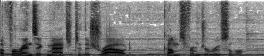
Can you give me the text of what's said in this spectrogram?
a forensic match to the shroud, comes from Jerusalem.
